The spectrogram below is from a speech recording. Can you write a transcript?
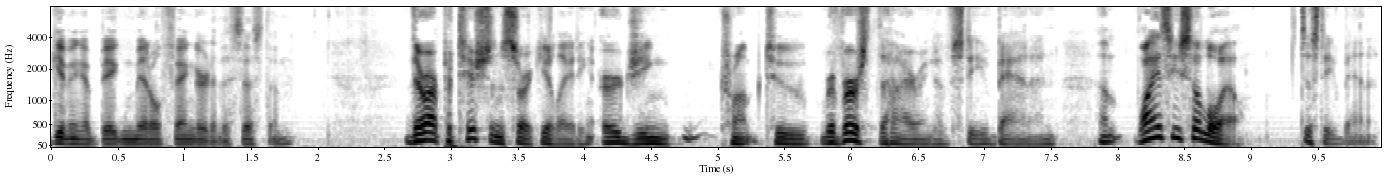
giving a big middle finger to the system. There are petitions circulating urging Trump to reverse the hiring of Steve Bannon. Um, why is he so loyal to Steve Bannon?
